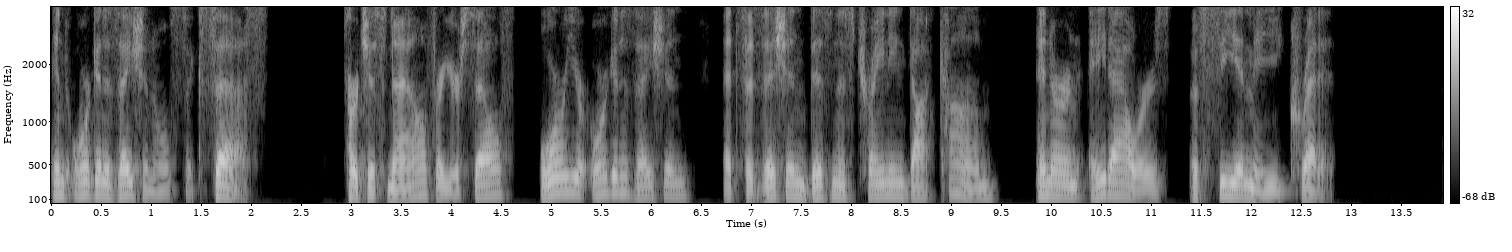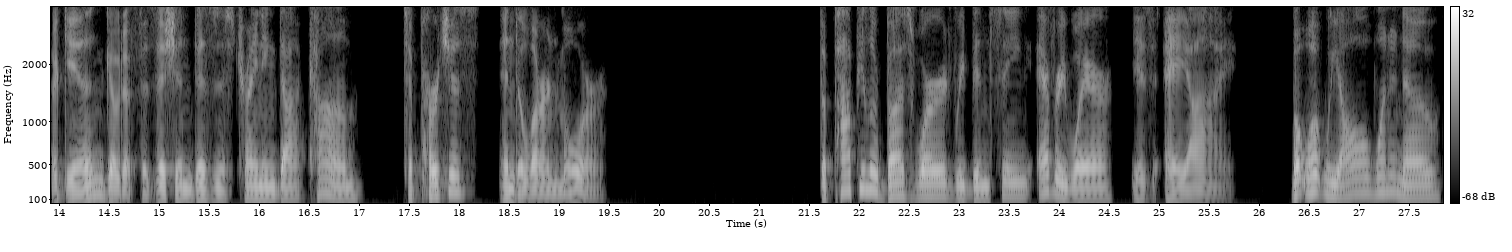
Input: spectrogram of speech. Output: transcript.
and organizational success. Purchase now for yourself or your organization at physicianbusinesstraining.com and earn eight hours of CME credit. Again, go to physicianbusinesstraining.com to purchase and to learn more. The popular buzzword we've been seeing everywhere is AI. But what we all want to know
